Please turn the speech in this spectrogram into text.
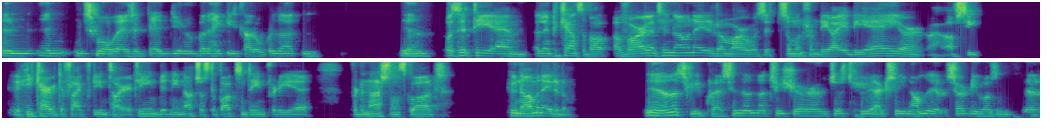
and, and in small ways it did, you know. But I think he's got over that, and yeah. Was it the um, Olympic Council of, of, Ireland who nominated him, or was it someone from the IABA? Or uh, obviously, he carried the flag for the entire team, didn't he? Not just the boxing team for the uh, for the national squad. Who nominated him? Yeah, that's a good question. I'm not too sure just who actually nominated. It certainly wasn't. Uh,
